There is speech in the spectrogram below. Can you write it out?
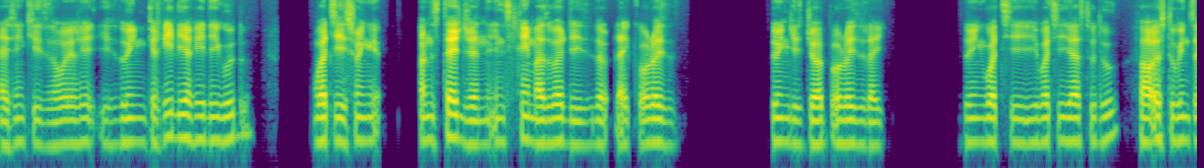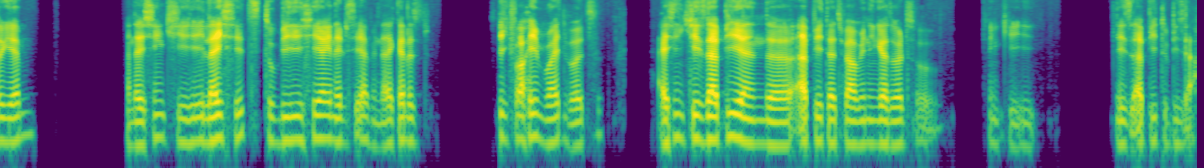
I think he's really he's doing really really good. What he's doing on stage and in scrim as well is like always doing his job, always like doing what he what he has to do for us to win the game. And I think he likes it to be here in LC. I mean, I cannot speak for him, right? But I think he's happy and uh, happy that we are winning as well. So I think he is happy to be there.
